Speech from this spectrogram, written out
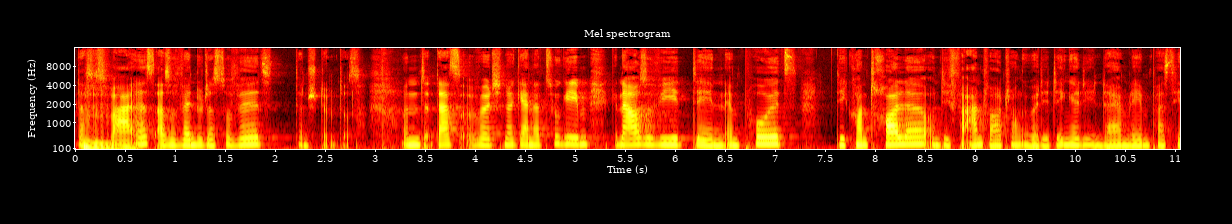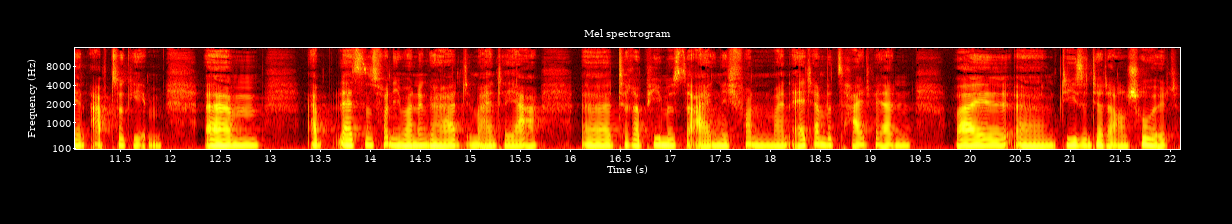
dass mhm. es wahr ist. Also wenn du das so willst, dann stimmt es. Und das würde ich nur gerne dazugeben. Genauso wie den Impuls, die Kontrolle und die Verantwortung über die Dinge, die in deinem Leben passieren, abzugeben. Ähm, habe letztens von jemandem gehört, die meinte, ja, äh, Therapie müsste eigentlich von meinen Eltern bezahlt werden, weil ähm, die sind ja daran schuld.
